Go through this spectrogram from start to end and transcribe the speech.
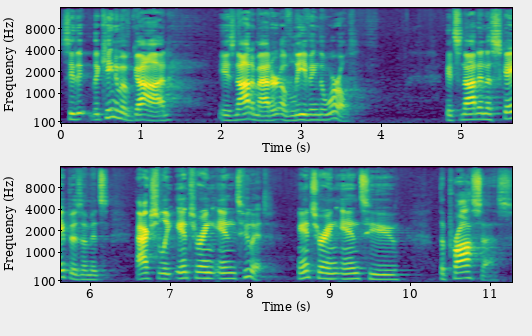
See, the, the kingdom of God is not a matter of leaving the world, it's not an escapism, it's actually entering into it, entering into the process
